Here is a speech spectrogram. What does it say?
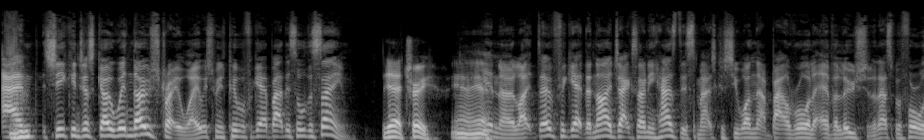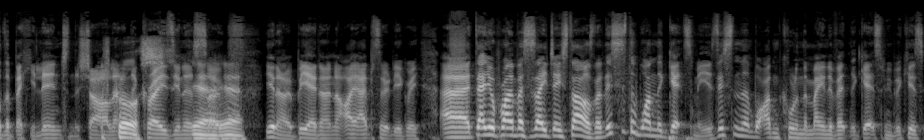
and mm-hmm. she can just go win those straight away, which means people forget about this all the same. Yeah, true. Yeah, yeah. You know, like don't forget that Nia Jax only has this match because she won that battle royal at Evolution, and that's before all the Becky Lynch and the Charlotte and the craziness. Yeah, so yeah. you know, but yeah, no, no, I absolutely agree. Uh, Daniel Bryan versus AJ Styles. Now, this is the one that gets me. Is this the, what I'm calling the main event that gets me? Because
